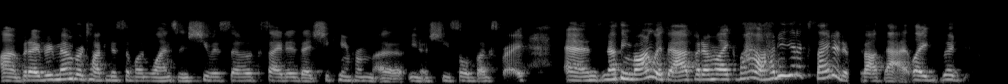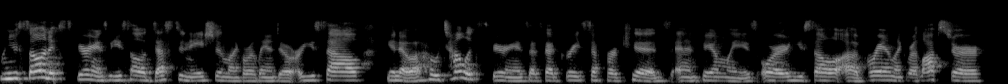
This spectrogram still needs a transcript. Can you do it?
Um, but I remember talking to someone once and she was so excited that she came from, a, you know, she sold bug spray and nothing wrong with that. But I'm like, wow, how do you get excited about that? Like, but when you sell an experience, when you sell a destination like Orlando, or you sell, you know, a hotel experience that's got great stuff for kids and families, or you sell a brand like Red Lobster,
